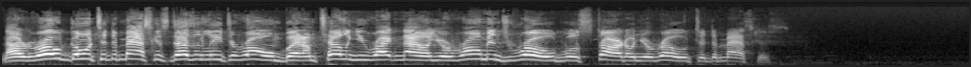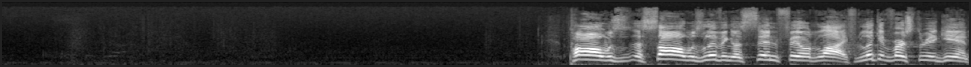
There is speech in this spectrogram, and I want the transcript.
Now, the road going to Damascus doesn't lead to Rome, but I'm telling you right now, your Romans road will start on your road to Damascus. Paul was uh, Saul was living a sin-filled life. Look at verse 3 again.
